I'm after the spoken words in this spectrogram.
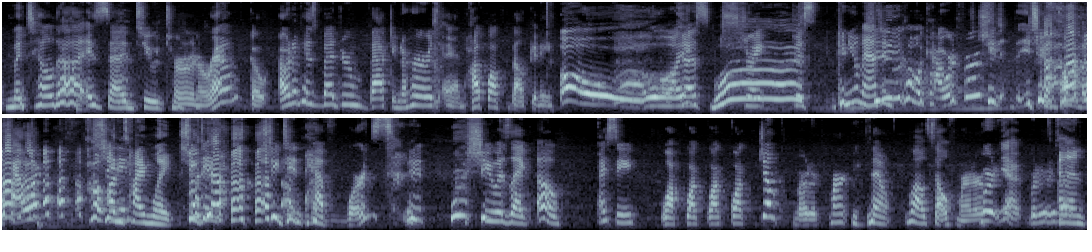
Matilda is said to turn around, go out of his bedroom, back into hers, and hop off the balcony. oh. Just What? straight. Just can you she imagine? didn't even call him a coward first. She, she didn't call him a coward. How She did- untimely. she didn't. she didn't have words. she was like, "Oh, I see. Walk, walk, walk, walk, jump, murder, murder." No, well, self murder. Mur- yeah, murder herself. And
